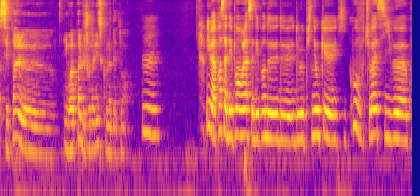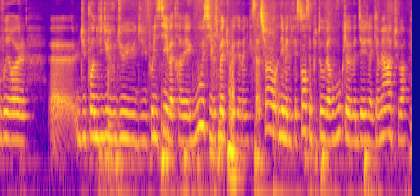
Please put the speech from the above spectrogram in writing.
C'est pas le... On voit pas le journaliste comme la bête noire. Hmm. Oui, mais après, ça dépend, voilà, ça dépend de, de, de l'opinion que- qu'il couvre. Tu vois, s'il veut couvrir euh, euh, du point de vue du, du, du policier, il va travailler avec vous. S'il veut se mettre du côté des manifestations, des manifestants, c'est plutôt vers vous que va diriger la caméra, tu vois. Mm.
